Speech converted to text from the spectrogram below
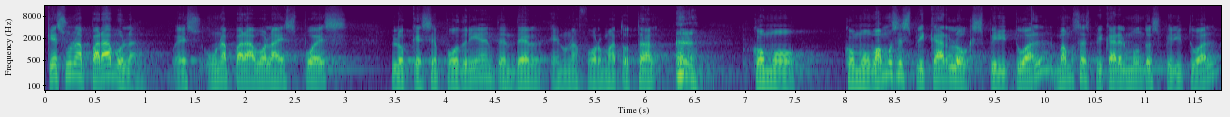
que es una parábola? Es una parábola es pues lo que se podría entender en una forma total como, como vamos a explicar lo espiritual, vamos a explicar el mundo espiritual,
